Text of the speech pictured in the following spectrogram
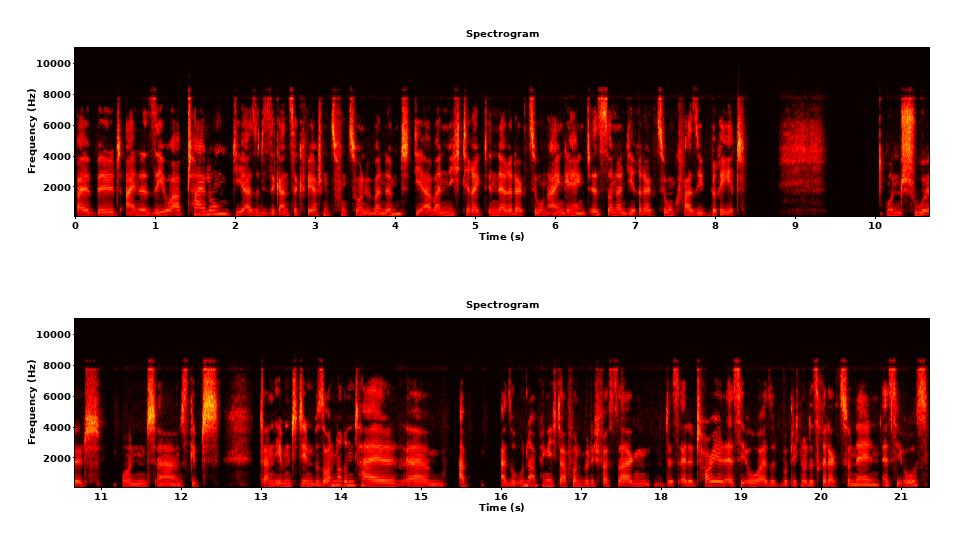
bei Bild eine SEO-Abteilung, die also diese ganze Querschnittsfunktion übernimmt, die aber nicht direkt in der Redaktion eingehängt ist, sondern die Redaktion quasi berät und schult. Und äh, es gibt dann eben den besonderen Teil, ähm, ab, also unabhängig davon würde ich fast sagen, des Editorial SEO, also wirklich nur des redaktionellen SEOs,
